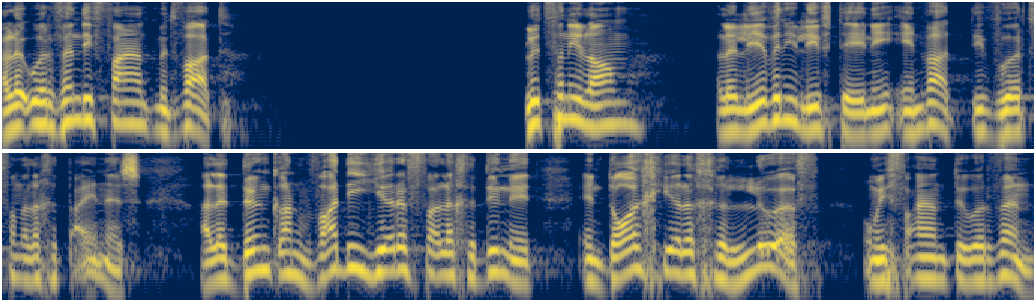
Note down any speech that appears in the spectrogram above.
Hulle oorwin die vyand met wat? Bloed van die lam, Hulle lewe nie liefde hê nie en wat? Die woord van hulle getuienis. Hulle dink aan wat die Here vir hulle gedoen het en daai gee hulle geloof om die vyand te oorwin.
